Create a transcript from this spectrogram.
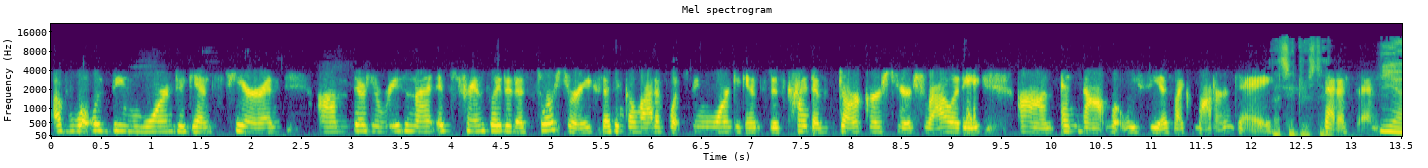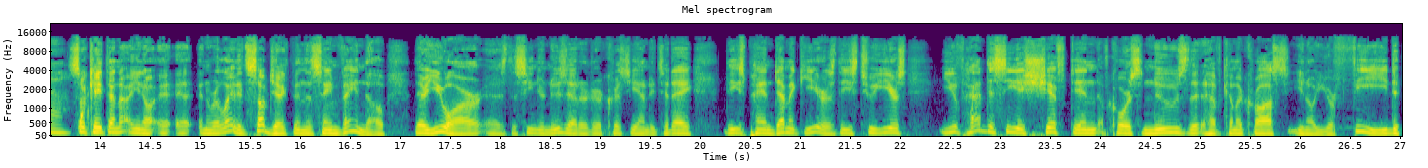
of what was being warned against here, and um, there's a reason that it's translated as sorcery because I think a lot of what's being warned against is kind of darker spirituality um, and not what we see as like modern day That's interesting. medicine. Yeah. So, Kate, then, uh, you know, i- i- in a related subject, in the same vein, though, there you are as the senior news editor of Christianity Today. These pandemic years, these two years, you've had to see a shift in, of course, news that have come across, you know, your feed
